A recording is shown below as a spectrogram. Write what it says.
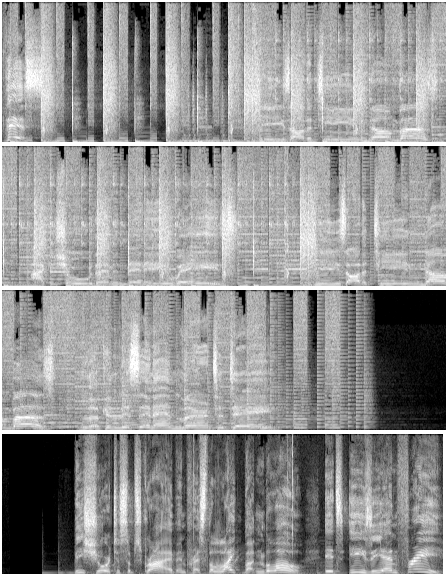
this. These are the teen numbers. I can show them in many ways. These are the teen numbers. Look and listen and learn today. Be sure to subscribe and press the like button below. It's easy and free.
